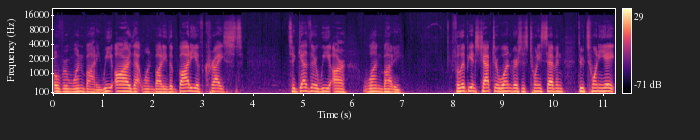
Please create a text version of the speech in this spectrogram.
over one body. We are that one body, the body of Christ. Together we are one body. Philippians chapter 1, verses 27 through 28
